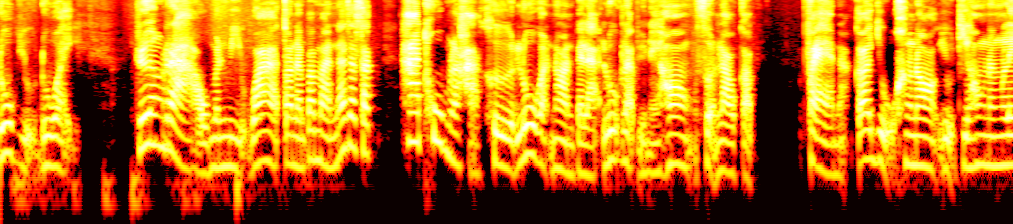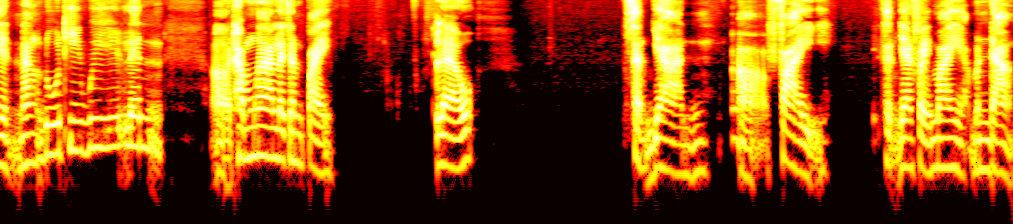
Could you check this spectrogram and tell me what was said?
ลูกอยู่ด้วย เรื่องราวมันมีว่าตอนนั้นประมาณน่าจะสักห้าทุ่มละค่ะ คือลูกนอนไปแล้วลูกหลับอยู่ในห้อง ส่วนเรากับแฟนอะก็อยู่ข้างนอกอยู่ที่ห้องนั่งเล่น นั่งดูทีวีเล่น เอ่อทำงานอะไรกันไป แล้วสัญญาณไฟ สัญญาณไฟไหม้อะมันดัง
